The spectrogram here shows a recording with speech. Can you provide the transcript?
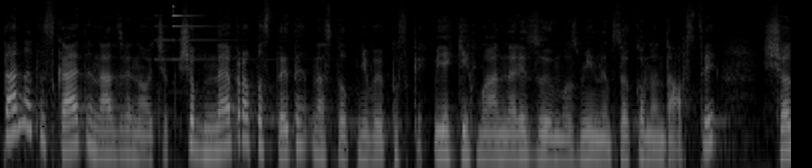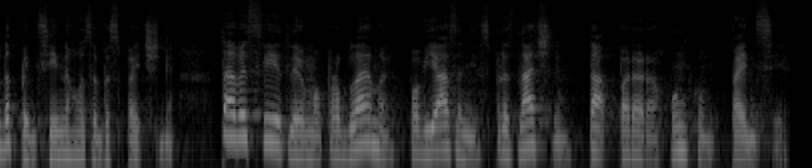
та натискайте на дзвіночок, щоб не пропустити наступні випуски, в яких ми аналізуємо зміни в законодавстві щодо пенсійного забезпечення та висвітлюємо проблеми, пов'язані з призначенням та перерахунком пенсії.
